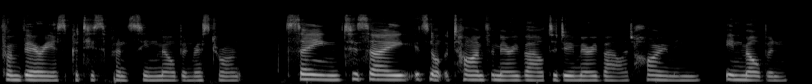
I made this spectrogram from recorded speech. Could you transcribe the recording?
from various participants in Melbourne restaurant scene to say it's not the time for Merivale to do Merivale at home in in Melbourne.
